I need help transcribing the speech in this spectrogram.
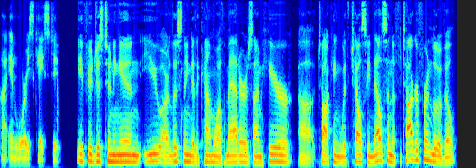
uh, in Lorie's case too. If you're just tuning in, you are listening to the Commonwealth Matters. I'm here uh, talking with Chelsey Nelson, a photographer in Louisville,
